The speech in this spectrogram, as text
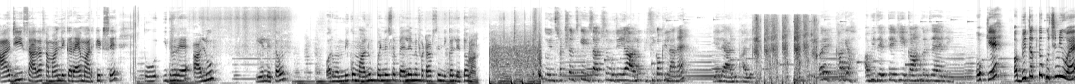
आज ही सारा सामान लेकर आया मार्केट से। तो इधर है आलू ये लेता हूँ। और मम्मी को मालूम पड़ने से पहले मैं फटाफट से निकल लेता हूँ। तो इंस्ट्रक्शंस के हिसाब से मुझे ये आलू पीसी को खिलाना है। ये ले आलू खा ले। अरे खा गया। अभी देखते हैं कि ये काम करता है या नहीं। ओके अभी तक तो कुछ नहीं हुआ है।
